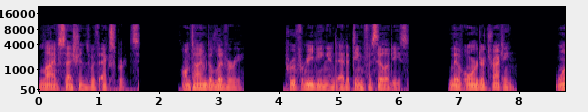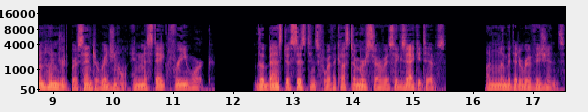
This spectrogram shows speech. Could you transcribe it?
Live sessions with experts. On-time delivery. Proofreading and editing facilities. Live order tracking. 100% original and mistake-free work. The best assistance for the customer service executives. Unlimited revisions.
